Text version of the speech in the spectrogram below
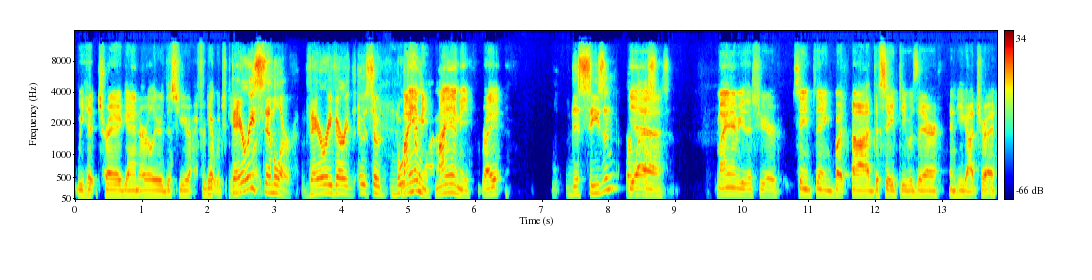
we hit Trey again earlier this year. I forget which game. Very similar. Very very. So North Miami, Carolina, Miami, right? This season or yeah. last season? Miami this year, same thing, but uh, the safety was there and he got Trey.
